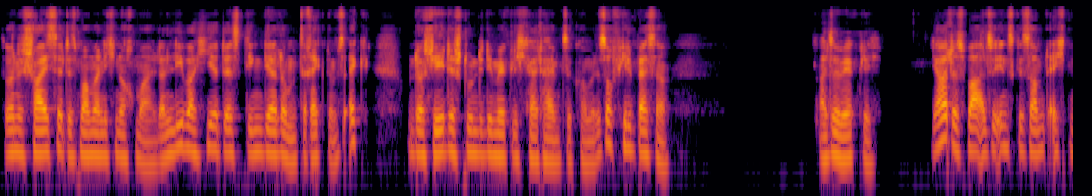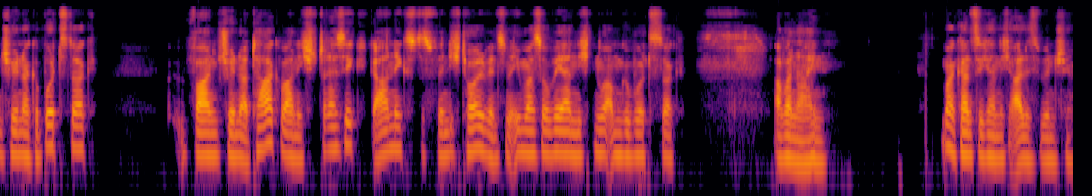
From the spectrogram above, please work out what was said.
So eine Scheiße, das machen wir nicht nochmal. Dann lieber hier das Ding der direkt ums Eck und durch jede Stunde die Möglichkeit heimzukommen. Das ist auch viel besser. Also wirklich. Ja, das war also insgesamt echt ein schöner Geburtstag. War ein schöner Tag, war nicht stressig, gar nichts. Das finde ich toll, wenn es nur immer so wäre, nicht nur am Geburtstag. Aber nein, man kann sich ja nicht alles wünschen.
